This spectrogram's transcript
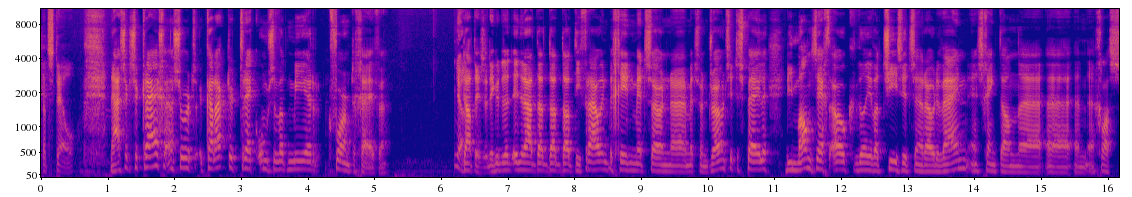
dat stel. Nou, ze, ze krijgen een soort karaktertrek om ze wat meer vorm te geven. Ja. Dat is het. Ik, inderdaad, dat, dat, dat die vrouw in het begin met zo'n eh, met zo'n drone zit te spelen. Die man zegt ook, wil je wat Cheez-Its en rode wijn? En schenkt dan eh, eh, een, een glas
